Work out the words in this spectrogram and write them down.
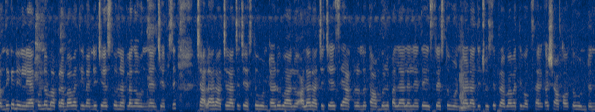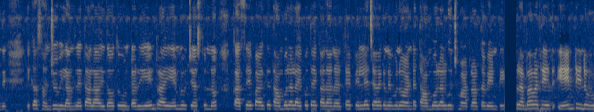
అందుకే నేను లేకుండా మా ప్రభావతి ఇవన్నీ చేస్తున్నట్లుగా ఉంది అని చెప్పి చాలా రచ్చ రచ్చ చేస్తూ ఉంటాడు వాళ్ళు. అలా రచ్చ చేసి అక్కడ ఉన్న తాంబూల పల్లాలను అయితే ఇసిరేస్తూ ఉంటాడు. అది చూసి ప్రభావతి ఒకసారిగా షాక్ అవుతూ ఉంటుంది. ఇక సంజు వీళ్ళందరూ అయితే అలా ఇదవుతూ ఉంటారు. ఏంట్రా ఏం నువ్వు చేస్తున్నావు? కాసేపు ఆగితే తాంబూలాలు అయిపోతాయి కదా అని అంటే పెళ్ళే జరగనివ్వను. అంటే తాంబూలాల గురించి మాట్లాడతావు ఏంటి ప్రభావతి అయితే, ఏంటి నువ్వు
